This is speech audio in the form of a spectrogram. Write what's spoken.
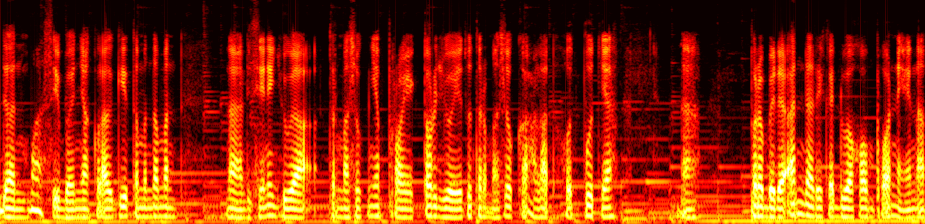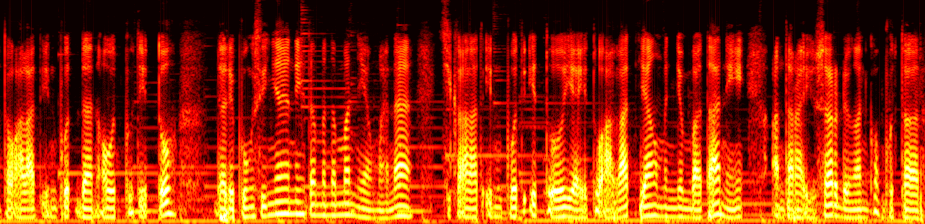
dan masih banyak lagi teman-teman. Nah, di sini juga termasuknya proyektor juga itu termasuk ke alat output ya. Nah, perbedaan dari kedua komponen atau alat input dan output itu dari fungsinya nih teman-teman yang mana jika alat input itu yaitu alat yang menjembatani antara user dengan komputer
